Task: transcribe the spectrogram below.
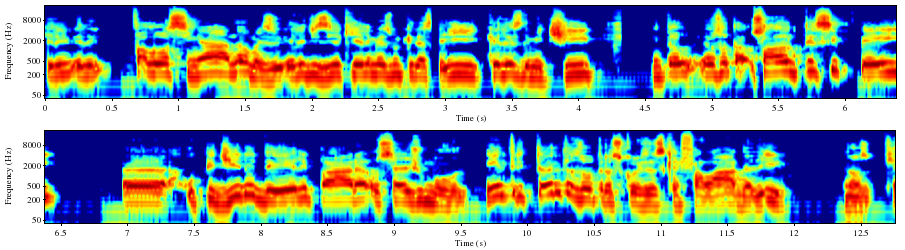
Ele, ele falou assim: ah, não, mas ele dizia que ele mesmo queria sair, que ele ia se demitir. Então eu só, só antecipei uh, o pedido dele para o Sérgio Moro. Entre tantas outras coisas que é falada ali, que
